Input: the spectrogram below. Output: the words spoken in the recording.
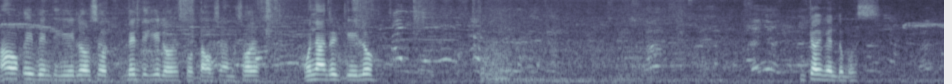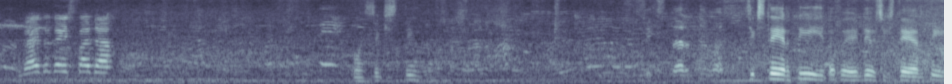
Ah, okay, 20 kilo. So, 20 kilo, 2,000. So, 100 kilo. Magkano ganito, boss? Gaya ito tayo espada. 160. 630 boss. 630. Ito pwede, 630.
